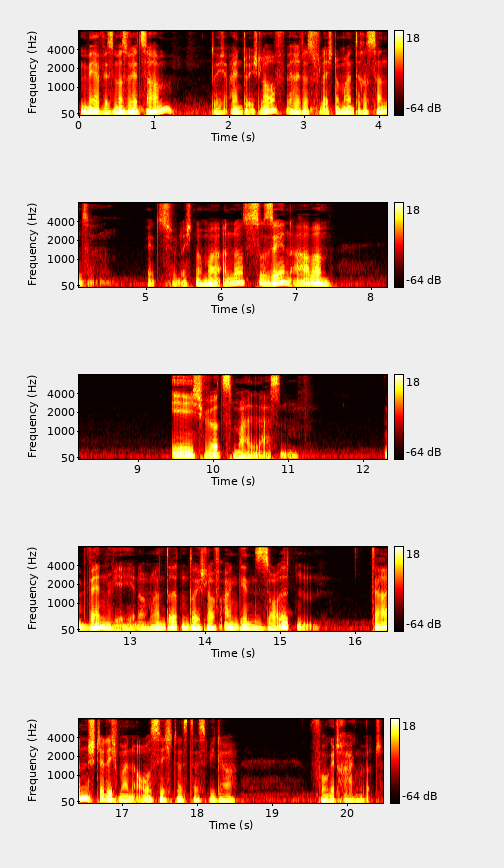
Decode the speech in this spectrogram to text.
mehr Wissen, was wir jetzt haben. Durch einen Durchlauf wäre das vielleicht nochmal interessant, jetzt vielleicht nochmal anders zu sehen, aber ich würde es mal lassen wenn wir hier nochmal einen dritten Durchlauf angehen sollten, dann stelle ich mal in Aussicht, dass das wieder vorgetragen wird.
